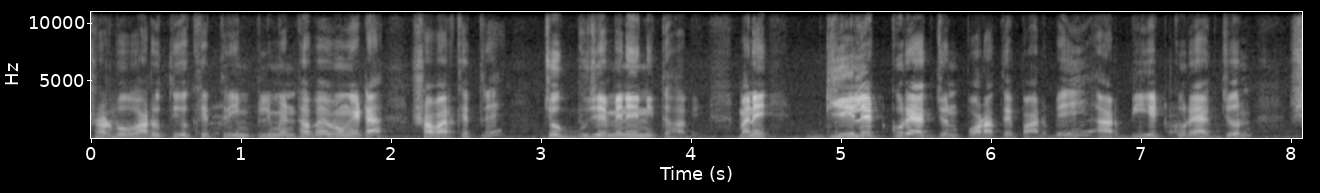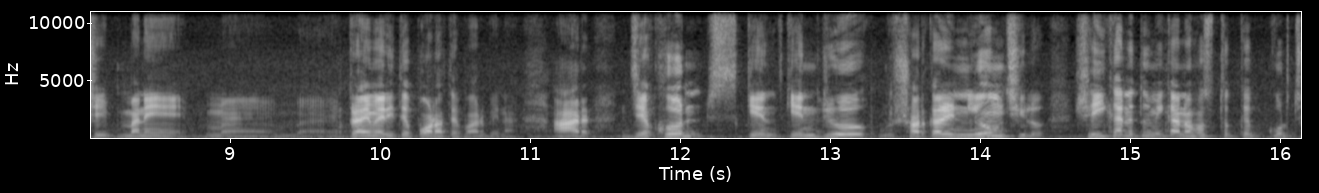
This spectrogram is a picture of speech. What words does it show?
সর্বভারতীয় ক্ষেত্রে ইমপ্লিমেন্ট হবে এবং এটা সবার ক্ষেত্রে চোখ বুজে মেনে নিতে হবে। মানে ডিএলএড করে একজন পড়াতে পারবে আর বিএড করে একজন সে মানে প্রাইমারিতে পড়াতে পারবে না। আর যখন কেন্দ্রীয় সরকারের নিয়ম ছিল, সেইখানে তুমি কেন হস্তক্ষেপ করছ?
